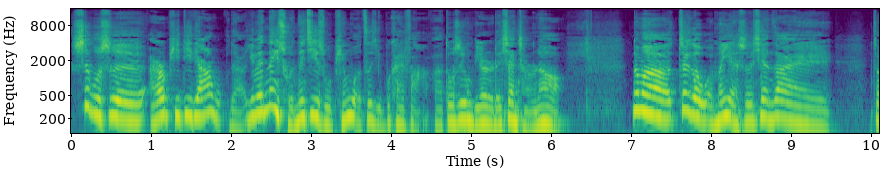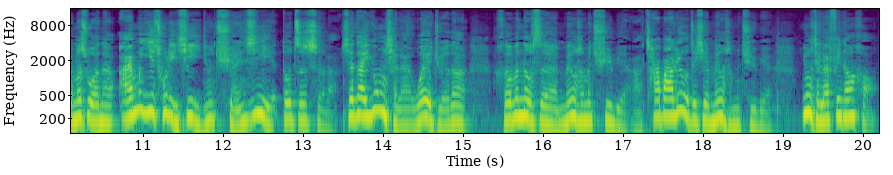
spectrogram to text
是不是 LPDDR5 的？因为内存的技术苹果自己不开发啊，都是用别人的现成的啊。那么这个我们也是现在怎么说呢？M1 处理器已经全系都支持了，现在用起来我也觉得和 Windows 没有什么区别啊，叉八六这些没有什么区别，用起来非常好。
